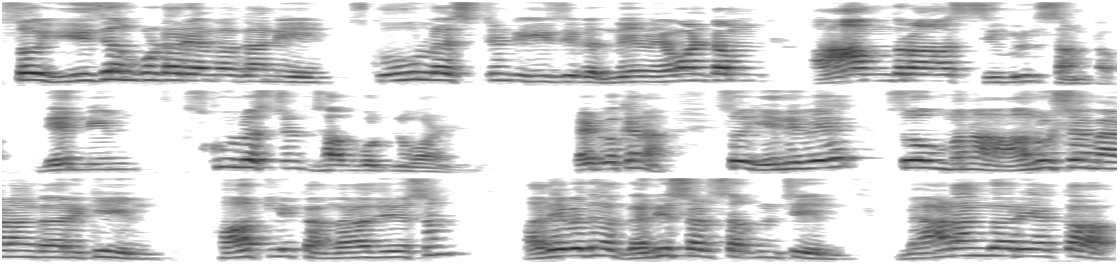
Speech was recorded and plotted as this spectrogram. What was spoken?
సో ఈజీ అనుకుంటారేమో కానీ స్కూల్ అసిస్టెంట్ ఈజీ కదా. మేము ఏమంటాం ఆంధ్ర సివిల్స్ అంటాం. దేన్ని? స్కూల్లో స్టూడెంట్ జాబ్ కొట్టిన వాళ్ళండి. రైట్ ఓకేనా? సో ఎనివే సో మన అనుష మేడం గారికి హార్ట్లీ కంగ్రాచులేషన్. అదేవిధంగా గణేష్ సార్ సార్ నుంచి మేడం గారి యొక్క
